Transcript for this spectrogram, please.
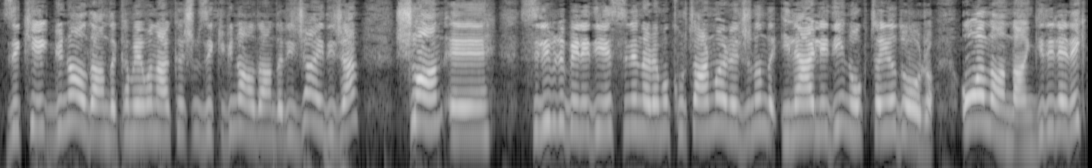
Zeki Günal'dan da kameraman arkadaşım Zeki Günal'dan da rica edeceğim. Şu an e, Silivri Belediyesi'nin arama kurtarma aracının da ilerlediği noktaya doğru o alandan girilerek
